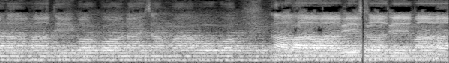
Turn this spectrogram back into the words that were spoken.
Saramati Gorgonai Samma Ugo Sava Vishudhi Maha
